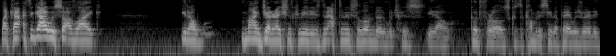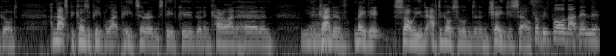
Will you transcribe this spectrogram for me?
like I, I think I was sort of like, you know, my generation of comedians didn't have to move to London, which was you know good for us because the comedy scene up here was really good, and that's because of people like Peter and Steve Coogan and Caroline Aherne and. They kind of made it so you didn't have to go to London and change yourself. so before that, then the,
